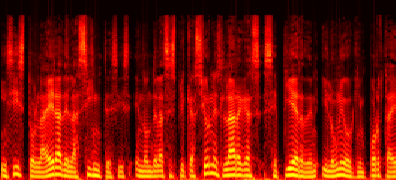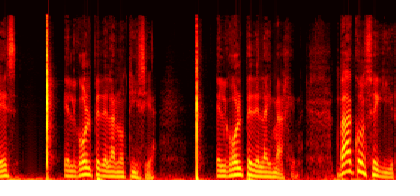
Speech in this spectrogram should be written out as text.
insisto, la era de la síntesis, en donde las explicaciones largas se pierden y lo único que importa es el golpe de la noticia, el golpe de la imagen. Va a conseguir,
